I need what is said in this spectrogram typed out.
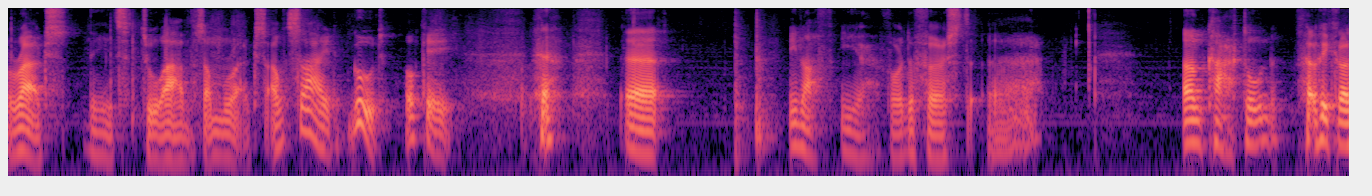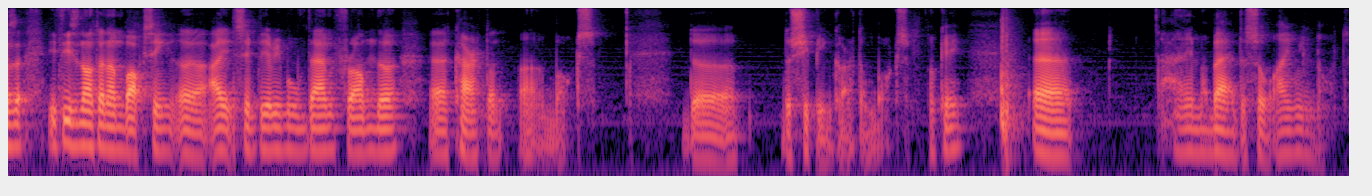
rugs needs to have some rugs outside. Good, okay. uh, enough here for the first uh, uncartoon because it is not an unboxing. Uh, I simply removed them from the uh, carton uh, box. The the shipping carton box okay? Uh, I'm bad so I will not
